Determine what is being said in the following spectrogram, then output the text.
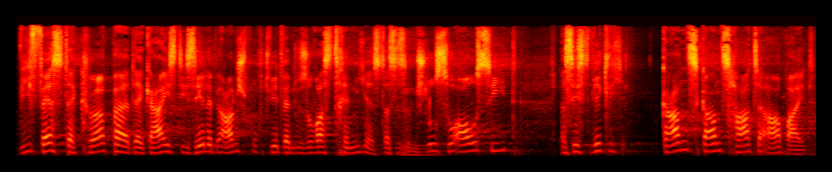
wie fest der Körper, der Geist, die Seele beansprucht wird, wenn du sowas trainierst. Dass es am Schluss so aussieht, das ist wirklich ganz, ganz harte Arbeit.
